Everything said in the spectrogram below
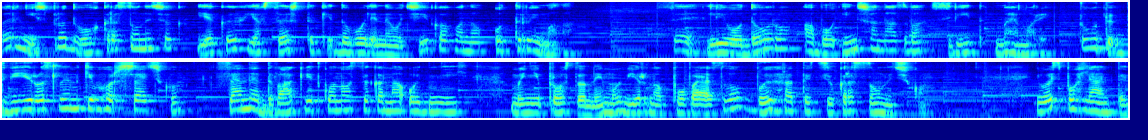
Верніш про двох красунечок, яких я все ж таки доволі неочікувано отримала. Це Ліодоро або інша назва Світ Меморі. Тут дві рослинки в горшечку. Це не два квітконосика на одній. Мені просто неймовірно повезло виграти цю красунечку. І ось погляньте,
